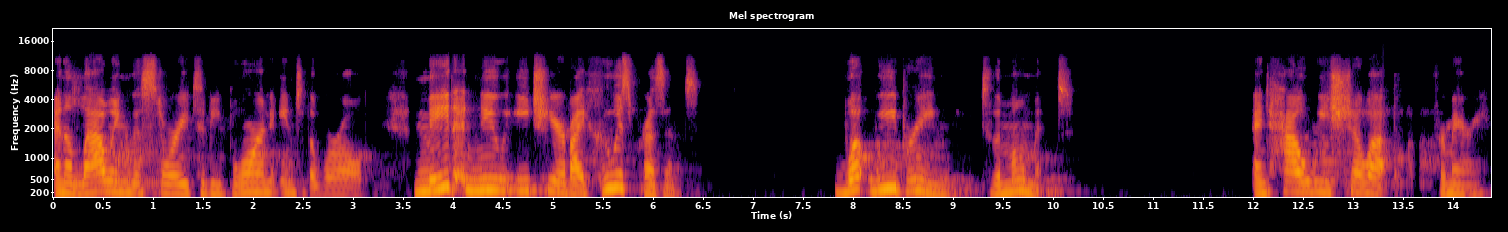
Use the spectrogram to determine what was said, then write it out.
and allowing this story to be born into the world, made anew each year by who is present, what we bring to the moment, and how we show up for Mary.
